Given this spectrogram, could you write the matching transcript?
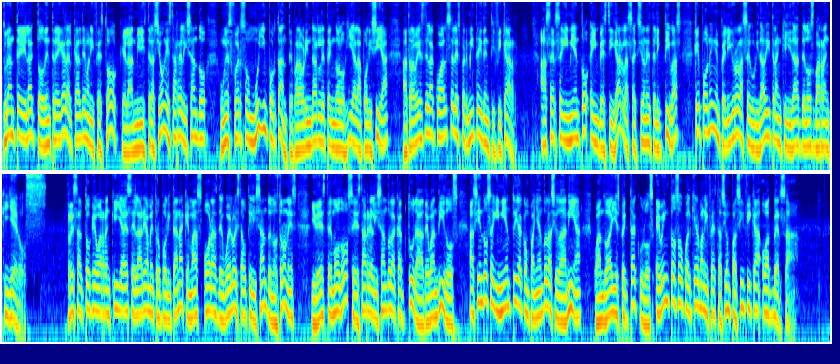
Durante el acto de entrega, el alcalde manifestó que la administración está realizando un esfuerzo muy importante para brindarle tecnología a la policía, a través de la cual se les permite identificar, hacer seguimiento e investigar las acciones delictivas que ponen en peligro la seguridad y tranquilidad de los barranquilleros. Resaltó que Barranquilla es el área metropolitana que más horas de vuelo está utilizando en los drones y de este modo se está realizando la captura de bandidos, haciendo seguimiento y acompañando a la ciudadanía cuando hay espectáculos, eventos o cualquier manifestación pacífica o adversa.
